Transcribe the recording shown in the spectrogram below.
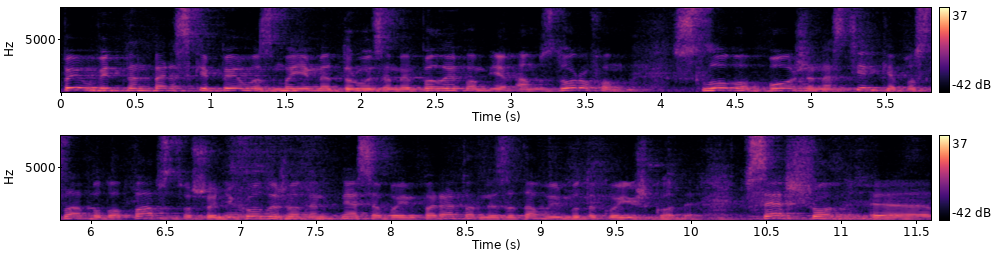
пив вітненберзьке пиво з моїми друзями Пилипом і Амздорофом, Слово Боже настільки послабило папство, що ніколи жоден князь або імператор не задав йому такої шкоди. Все, що е,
